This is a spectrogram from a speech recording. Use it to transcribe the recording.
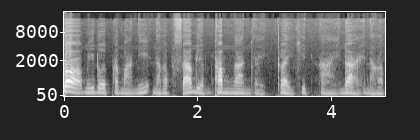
ก็มีโดยประมาณนี้นะครับ สามเหลี่ยมทำงานใหญ่ใกล้ชิดนายได้นะครับ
